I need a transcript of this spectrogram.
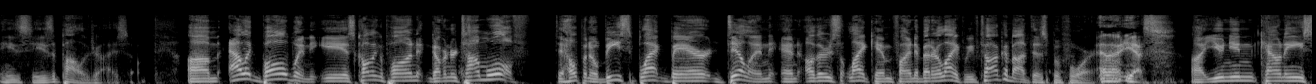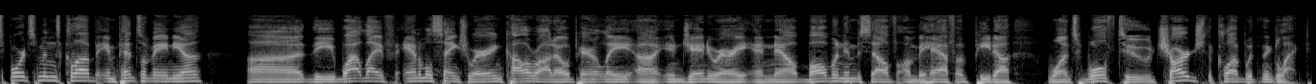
he's he's apologized. So, um, Alec Baldwin is calling upon Governor Tom Wolf to help an obese black bear, Dylan, and others like him find a better life. We've talked about this before. And uh, yes, Uh, Union County Sportsman's Club in Pennsylvania, uh, the Wildlife Animal Sanctuary in Colorado, apparently uh, in January, and now Baldwin himself, on behalf of PETA, wants Wolf to charge the club with neglect.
